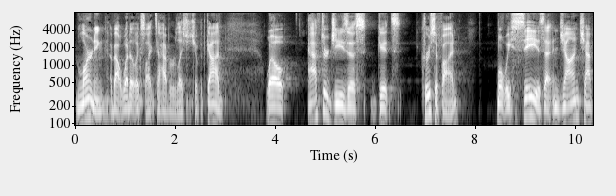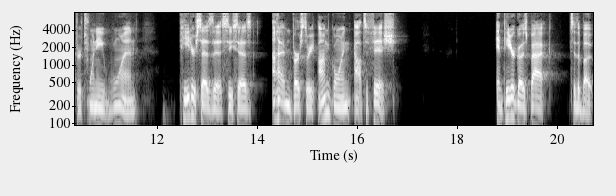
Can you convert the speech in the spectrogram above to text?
learning about what it looks like to have a relationship with God. Well, after Jesus gets crucified, what we see is that in John chapter 21, Peter says this. He says, in verse 3, I'm going out to fish. And Peter goes back to the boat.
